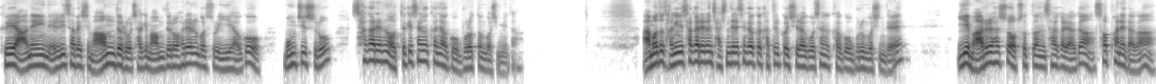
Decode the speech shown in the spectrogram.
그의 아내인 엘리사벳이 마음대로 자기 마음대로 하려는 것으로 이해하고 몸짓으로 사가랴는 어떻게 생각하냐고 물었던 것입니다. 아마도 당연히 사가랴는 자신들의 생각과 같을 것이라고 생각하고 물은 것인데 이에 말을 할 수 없었던 사가랴가 서판에다가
